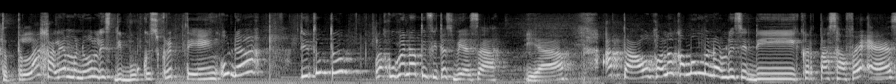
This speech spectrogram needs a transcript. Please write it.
Setelah kalian menulis di buku scripting, udah ditutup, lakukan aktivitas biasa ya. Atau kalau kamu menulis di kertas HVS,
